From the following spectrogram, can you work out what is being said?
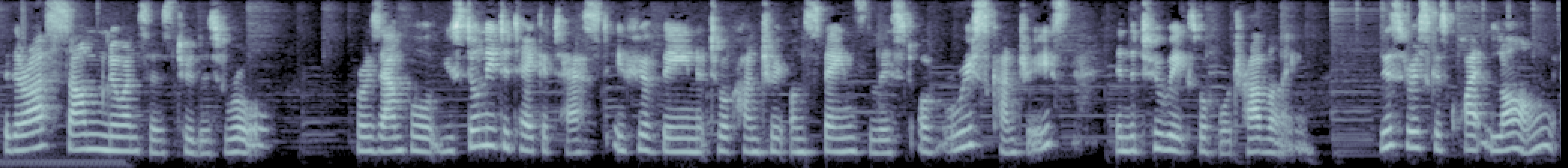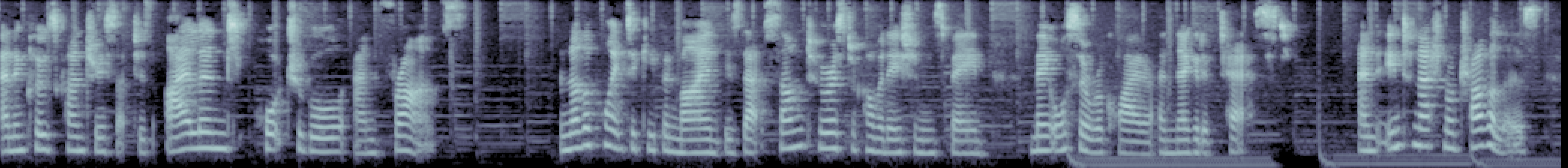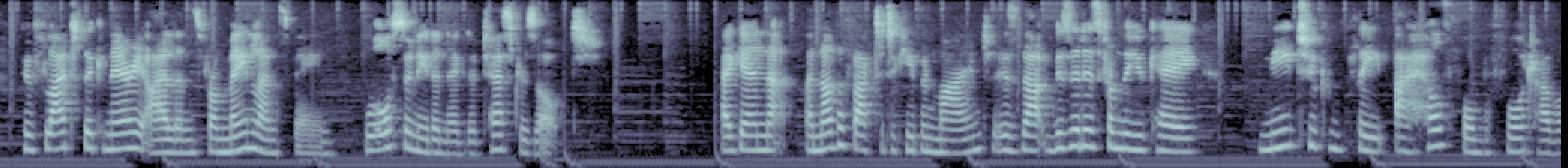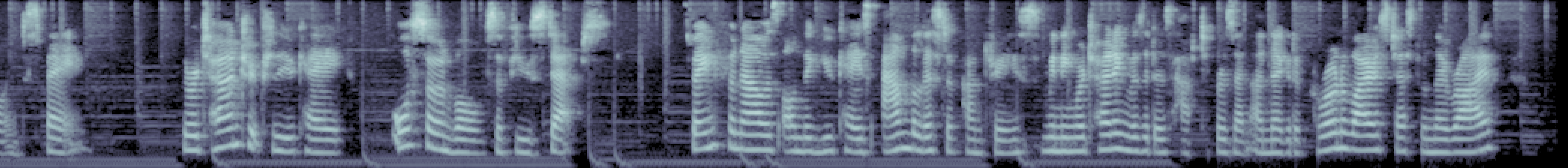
But there are some nuances to this rule. For example, you still need to take a test if you have been to a country on Spain's list of risk countries in the two weeks before travelling. This risk is quite long and includes countries such as Ireland, Portugal, and France. Another point to keep in mind is that some tourist accommodation in Spain may also require a negative test. And international travellers who fly to the Canary Islands from mainland Spain will also need a negative test result. Again, another factor to keep in mind is that visitors from the UK need to complete a health form before travelling to Spain. The return trip to the UK also involves a few steps. Spain for now is on the UK's amber list of countries, meaning returning visitors have to present a negative coronavirus test when they arrive,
